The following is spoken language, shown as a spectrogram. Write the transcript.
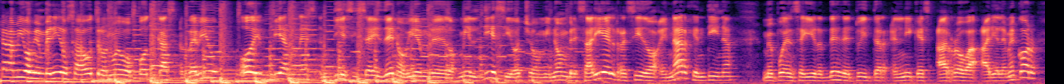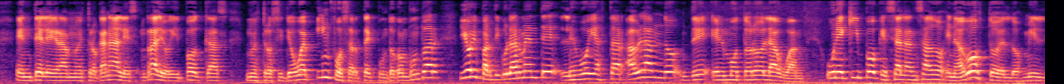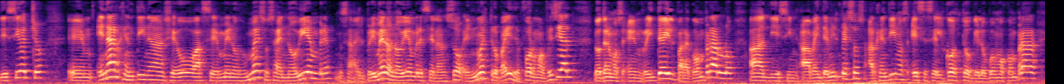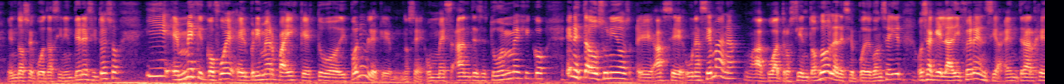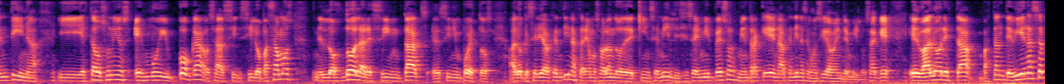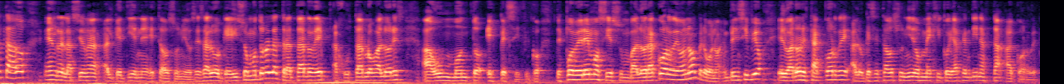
tal amigos? Bienvenidos a otro nuevo podcast review. Hoy viernes 16 de noviembre de 2018. Mi nombre es Ariel, resido en Argentina. Me pueden seguir desde Twitter, el nick es arroba arielmcor. En Telegram nuestro canal es Radio Guide Podcast, nuestro sitio web infocertec.com.ar y hoy particularmente les voy a estar hablando del el Motorola One un equipo que se ha lanzado en agosto del 2018 Em, en Argentina llegó hace menos de un mes, o sea, en noviembre, o sea, el primero de noviembre se lanzó en nuestro país de forma oficial, lo tenemos en retail para comprarlo a, 20 mil pesos argentinos, ese es el costo que lo podemos comprar en 12 cuotas sin interés y todo eso, y en México fue el primer país que estuvo disponible, que no sé, un mes antes estuvo en México, en Estados Unidos eh, hace una semana, a 400 dólares se puede conseguir, o sea que la diferencia entre entre Argentina y Estados Unidos es muy poca, o sea, si, lo pasamos los dólares sin tax, eh, sin impuestos, a lo que sería Argentina, estaríamos hablando de 15 mil, 16 mil pesos, mientras que en Argentina se consigue 20 mil, o sea que el valor está bastante bien acertado en relación al que tiene Estados Unidos. Es algo que hizo Motorola, tratar de ajustar los valores a un monto específico. Después veremos si es un valor acorde o no, pero bueno, en principio el valor está acorde a lo que es Estados Unidos México y Argentina está acorde.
